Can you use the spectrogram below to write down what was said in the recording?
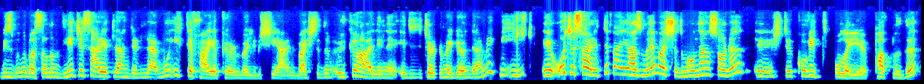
biz bunu basalım diye cesaretlendirdiler. Bu ilk defa yapıyorum böyle bir şey yani. Başladığım öykü halini editörüme göndermek bir ilk. E, o cesaretle ben yazmaya başladım. Ondan sonra e, işte Covid olayı patladı.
